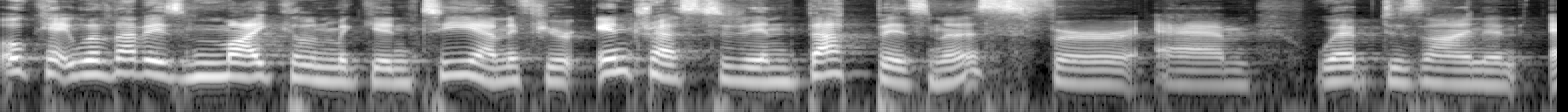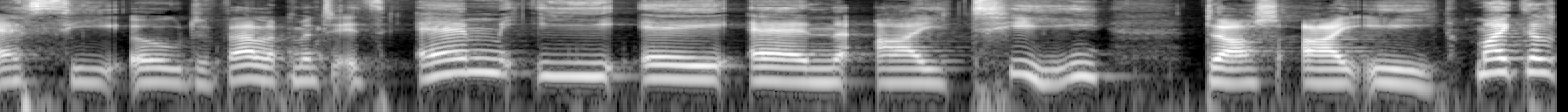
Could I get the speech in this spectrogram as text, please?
Okay, well that is Michael McGinty, and if you're interested in that business for um, web design and SEO development, it's M E A N I T dot I E. Michael,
